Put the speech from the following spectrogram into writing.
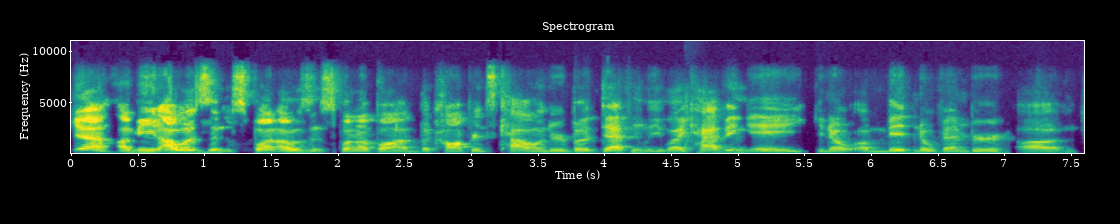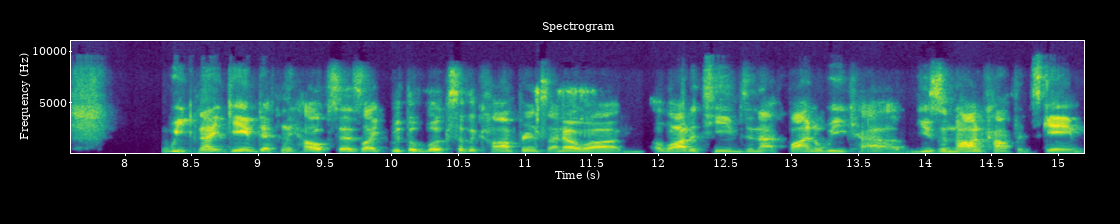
Yeah, I mean, I wasn't spun I wasn't spun up on the conference calendar, but definitely like having a, you know, a mid-November um weeknight game definitely helps as like with the looks of the conference i know um, a lot of teams in that final week have use a non-conference game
